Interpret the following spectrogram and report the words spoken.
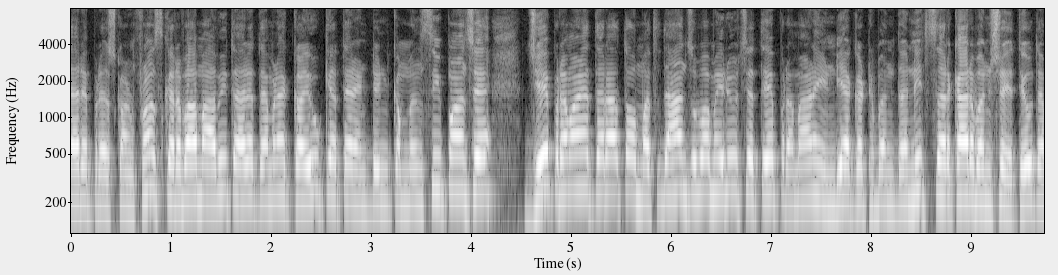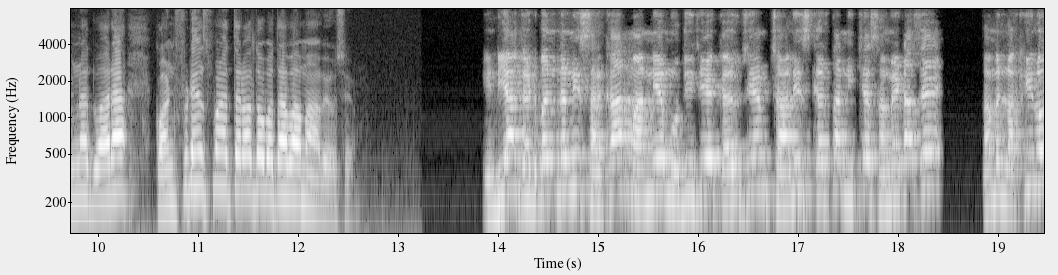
જ્યારે પ્રેસ કોન્ફરન્સ કરવામાં આવી ત્યારે તેમણે કહ્યું કે અત્યારે એન્ટી ઇન્કમ્બન્સી પણ છે. જે પ્રમાણે તરાતો મતદાન જોવા મળ્યું છે તે પ્રમાણે ઇન્ડિયા ગઠબંધનની જ સરકાર બનશે તેવું તેમના દ્વારા કોન્ફિડન્સ પણ તરાતો બતાવવામાં આવ્યો છે. ઇન્ડિયા ગઠબંધનની સરકાર માન્ય મોદીજીએ કહ્યું છે એમ ચાલીસ કરતા નીચે સમેટાશે. તમે લખી લો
